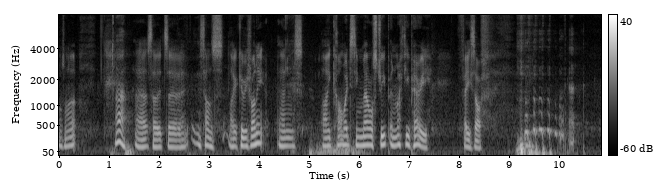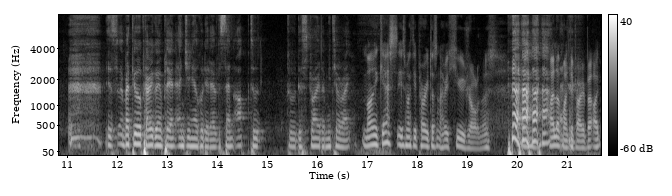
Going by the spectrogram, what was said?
or something like Ah, that. Uh, so it's uh, it sounds like it could be funny, and I can't wait to see Meryl Streep and Matthew Perry face off. is Matthew Perry going to play an engineer who they have to send up to to destroy the meteorite? My guess is Matthew Perry doesn't have a huge role in this. Um, I love Matthew Perry, but I,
